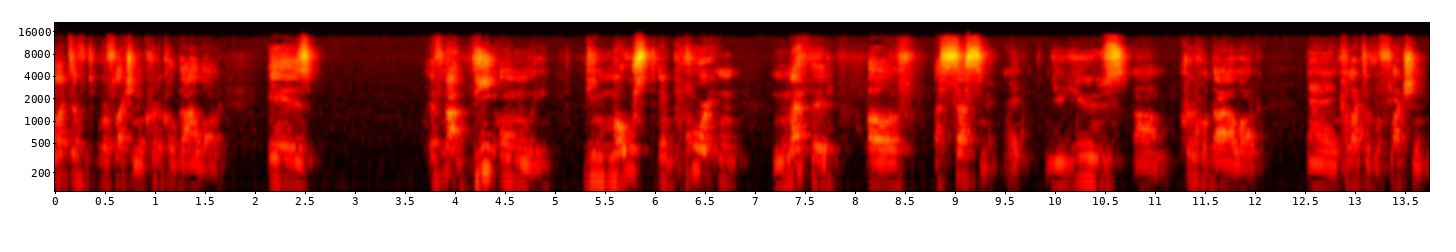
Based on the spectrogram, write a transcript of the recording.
collective reflection and critical dialogue is, if not the only, the most important method of assessment, right? You use um, critical dialogue and collective reflection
